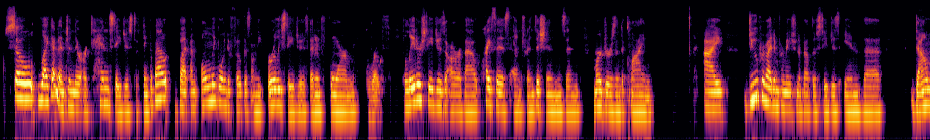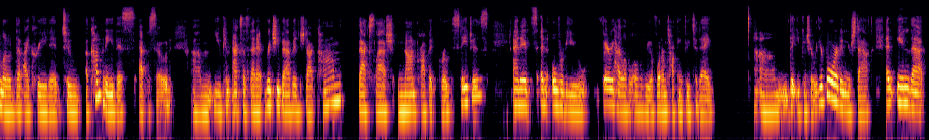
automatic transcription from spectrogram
So, like I mentioned, there are 10 stages to think about, but I'm only going to focus on the early stages that inform growth. The later stages are about crisis and transitions and mergers and decline. I do provide information about those stages in the download that I created to accompany this episode. Um, you can access that at richiebabbage.com backslash nonprofit growth stages. And it's an overview, very high level overview of what I'm talking through today um, that you can share with your board and your staff. And in that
